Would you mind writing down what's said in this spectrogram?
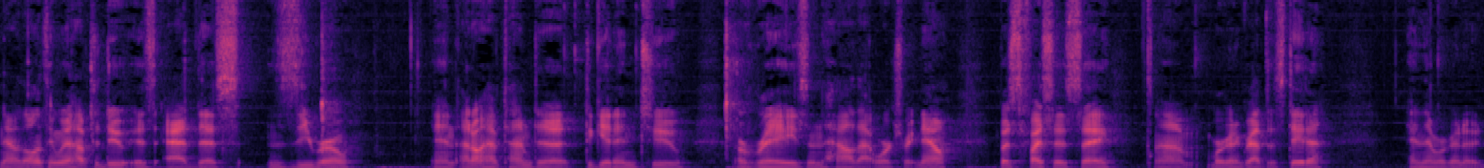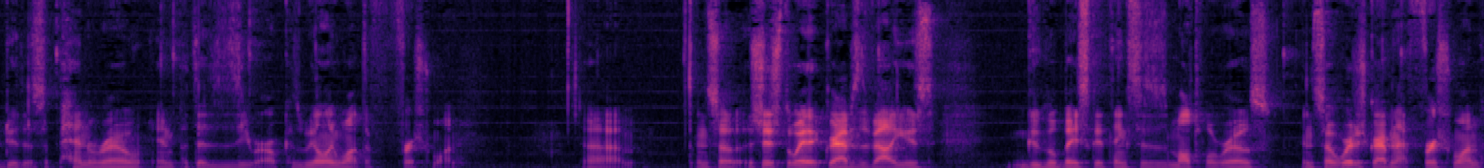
Now the only thing we have to do is add this zero, and I don't have time to, to get into arrays and how that works right now, but suffice it to say, um, we're gonna grab this data, and then we're gonna do this append row and put the zero, because we only want the first one. Um, and so it's just the way it grabs the values. Google basically thinks this is multiple rows, and so we're just grabbing that first one.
